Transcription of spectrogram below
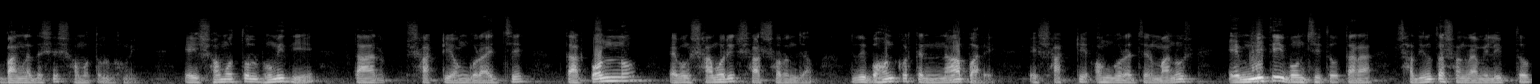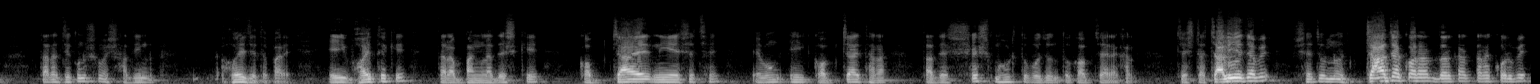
বাংলাদেশের সমতল ভূমি। এই সমতল ভূমি দিয়ে তার ষাটটি অঙ্গরাজ্যে তার পণ্য এবং সামরিক সাজ সরঞ্জাম যদি বহন করতে না পারে, এই ষাটটি অঙ্গরাজ্যের মানুষ এমনিতেই বঞ্চিত, তারা স্বাধীনতা সংগ্রামে লিপ্ত, তারা যে কোনো সময় স্বাধীন হয়ে যেতে পারে। এই ভয় থেকে তারা বাংলাদেশকে কবজায় নিয়ে এসেছে এবং এই কবজায় তারা তাদের শেষ মুহূর্ত পর্যন্ত কবজায় রাখার চেষ্টা চালিয়ে যাবে। সেজন্য যা যা করার দরকার তারা করবে,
